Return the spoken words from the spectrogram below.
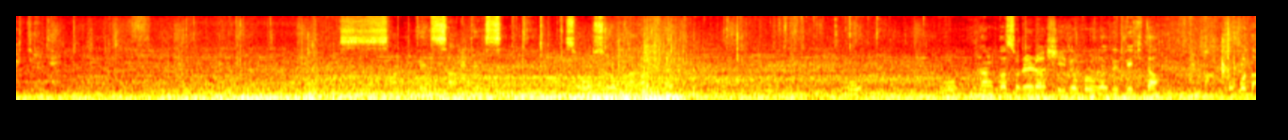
いてるね。さてさてさてそろそろかな。おおなんかそれらしいところが出てきた。あここだ。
